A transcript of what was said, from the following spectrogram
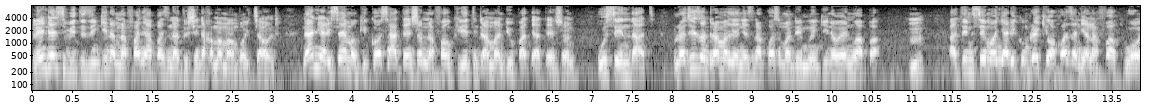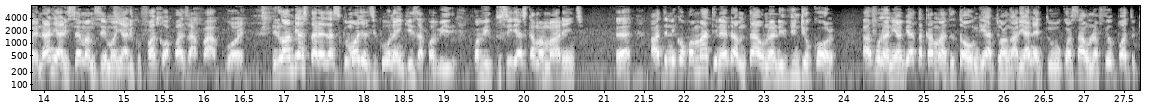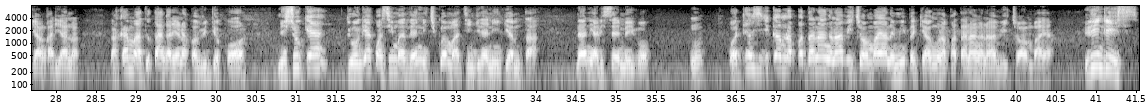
Ladies, vitu zingine mnafanya hapa zinatushinda kama mambo ichaundi. Nani alisema ukikosa attention unafaa ucreate drama ndio upate attention? Who said that? Unajua hizo drama zenye zinakosa mandemu wengine wenu hapa. Hmm? Ati msee mwenye alikumbreki wa kwanza ni anafaa kuoe. Nani alisema msee mwenye alikufaki wa kwanza afaa kuoe? Niliwaambia starehe za siku moja usikuwa unaingiza kwa vi, kwa vitu serious kama marriage. Eh? Ati niko kwa mati naenda mtaa unani video call. Alafu unaniambia hata kama hatutaongea tuangaliane tu kwa sababu una feel poa tukiangaliana. Na kama hatutaangaliana kwa video call, nishuke tuongee kwa simu then nichukue mati ingine niingie mtaa. Nani alisema hivyo? Hmm? Wote sijui kama na vichwa mbaya na mimi peke yangu napatananga na vichwa mbaya. Lindis,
